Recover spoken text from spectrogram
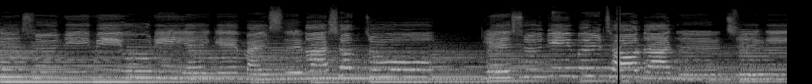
예수님이 우리에게 말씀하셨죠. 예수님을 전하는 증인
